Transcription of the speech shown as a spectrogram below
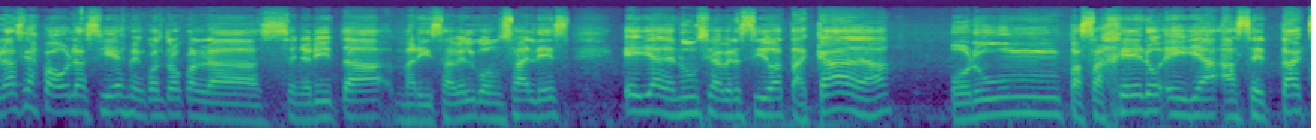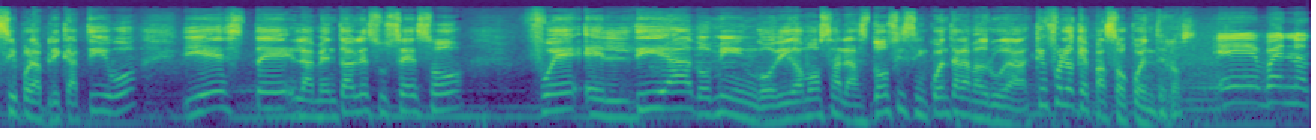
Gracias, Paola. Así es, me encuentro con la señorita Marisabel González. Ella denuncia haber sido atacada por un pasajero. Ella hace taxi por aplicativo y este lamentable suceso fue el día domingo, digamos a las 2 y 50 de la madrugada. ¿Qué fue lo que pasó? Cuéntenos. Eh, bueno,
